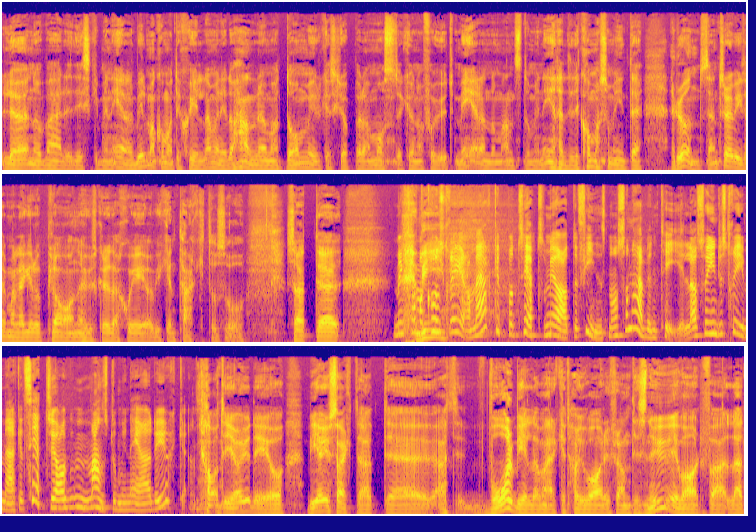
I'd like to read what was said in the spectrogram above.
lön och värdediskriminerad. Vill man komma till skillnad med det då handlar det om att de yrkesgrupperna måste kunna få ut mer än de mansdominerade. Det kommer som inte runt. Sen tror jag det är viktigt att man lägger upp planer. Hur ska det där ske och vilken takt och så. Så att eh, men kan man vi... konstruera märket på ett sätt som gör att det finns någon sån här ventil? Alltså industrimärket sätts ju av mansdominerade yrken. Ja det gör ju det och vi har ju sagt att, eh, att vår bild av märket har ju varit fram tills nu i vart fall att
